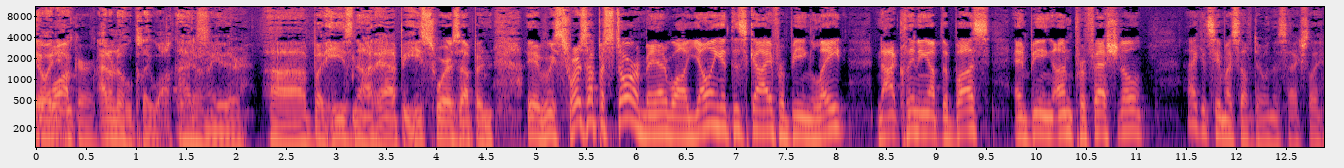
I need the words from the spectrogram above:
have no idea who- Walker. I don't know who Clay Walker. I is. don't know either. Uh, but he's not happy. He swears up and he swears up a storm, man, while yelling at this guy for being late, not cleaning up the bus, and being unprofessional. I could see myself doing this actually.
